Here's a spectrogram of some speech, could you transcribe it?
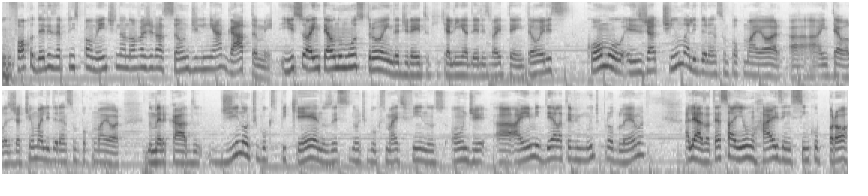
foco deles é principalmente na nova geração de linha H também. E isso a Intel não mostrou ainda direito o que, que a linha deles vai ter. Então eles como eles já tinham uma liderança um pouco maior, a, a Intel, elas já tinham uma liderança um pouco maior no mercado de notebooks pequenos, esses notebooks mais finos, onde a, a AMD ela teve muito problema. Aliás, até saiu um Ryzen 5 Pro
